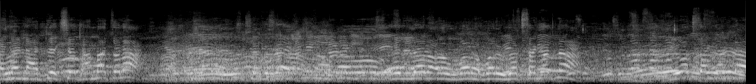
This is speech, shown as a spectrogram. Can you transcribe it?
सगळ्यांना अध्यक्ष थांबा चला. लिला उभा युवक संघटना. युवक संघटना.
